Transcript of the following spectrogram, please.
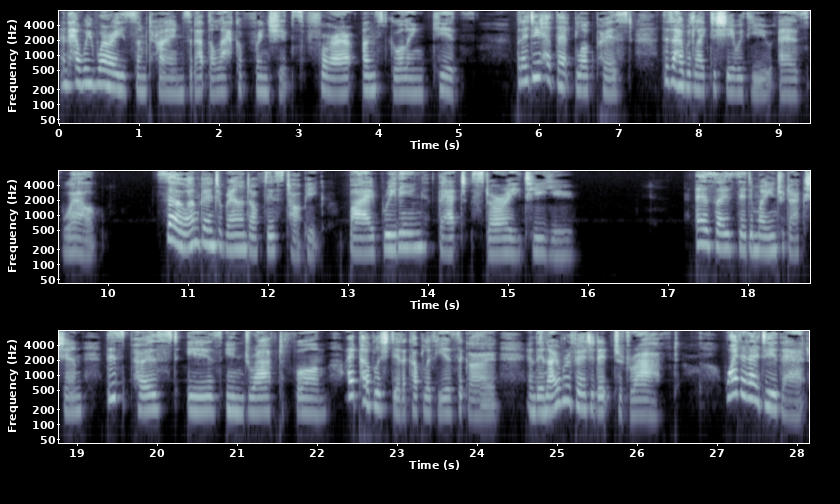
and how we worry sometimes about the lack of friendships for our unschooling kids. But I do have that blog post that I would like to share with you as well. So I'm going to round off this topic by reading that story to you. As I said in my introduction, this post is in draft form. I published it a couple of years ago and then I reverted it to draft. Why did I do that?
